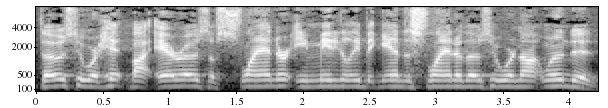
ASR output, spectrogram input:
Those who were hit by arrows of slander immediately began to slander those who were not wounded.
